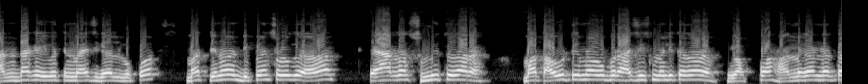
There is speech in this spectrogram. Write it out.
ಅಂದಾಗ ಇವತ್ತಿನ ಮ್ಯಾಚ್ ಗೆಲ್ಬೇಕು. ಮತ್ ಇನ್ನೊಂದ್ ಡಿಫೆನ್ಸ್ ಒಳಗ ಯಾರ್ದ ಸುಮಿತ್ ಅದಾರ. ಮತ್ ಅವ್ರ ಟೀಮ್ ನಾಗ ಒಬ್ರು ಆಶೀಶ್ ಮಲಿಕ್ ಅದಾರ. ಯಪ್ಪ ಅಂತ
